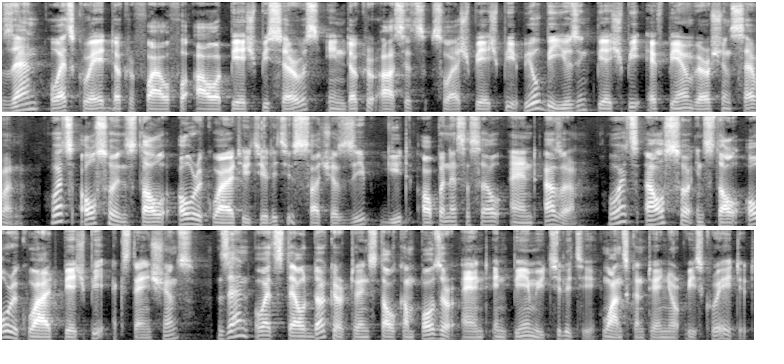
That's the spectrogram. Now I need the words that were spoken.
Then let's create Docker file for our PHP service in docker assets slash php. We'll be using PHP FPM version 7. Let's also install all required utilities such as zip, git, OpenSSL and other. Let's also install all required PHP extensions. Then let's tell Docker to install Composer and npm utility once container is created.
